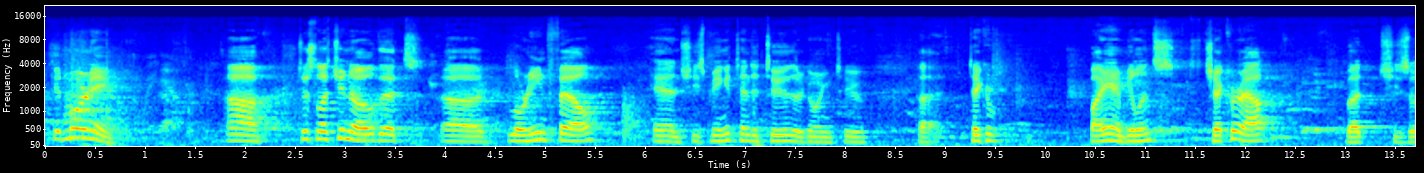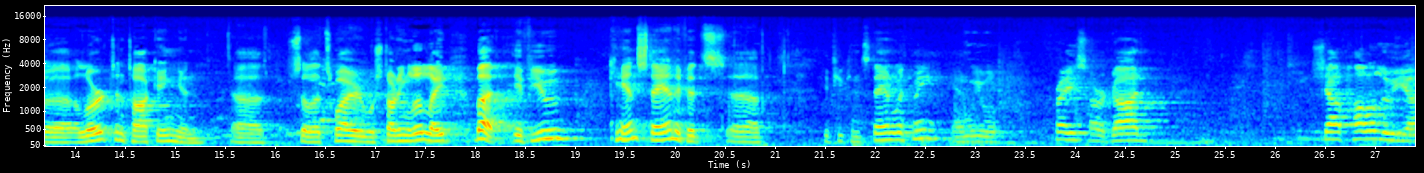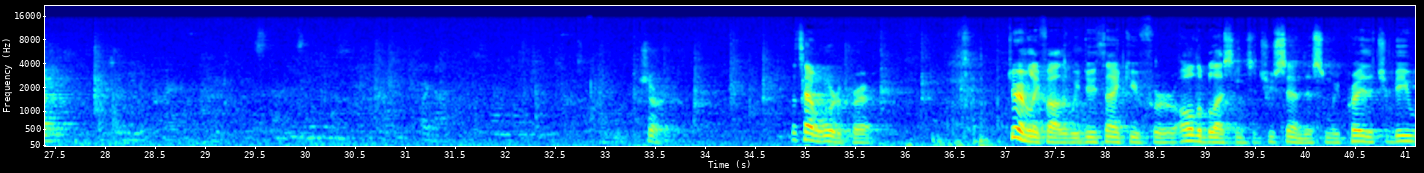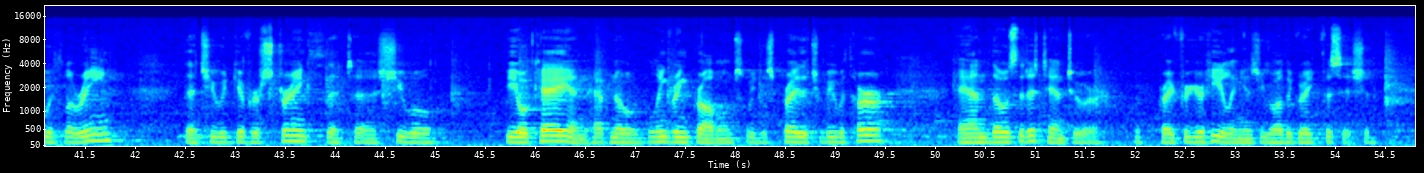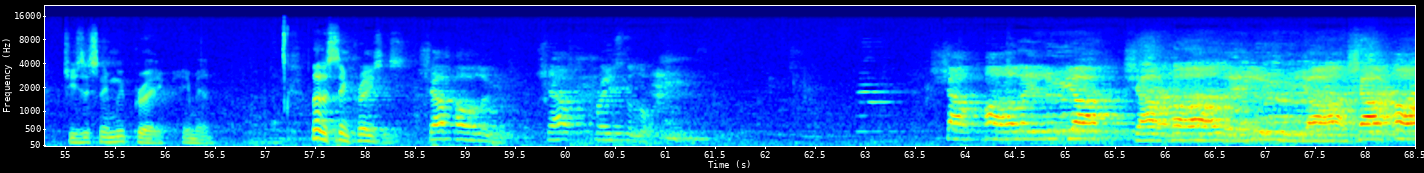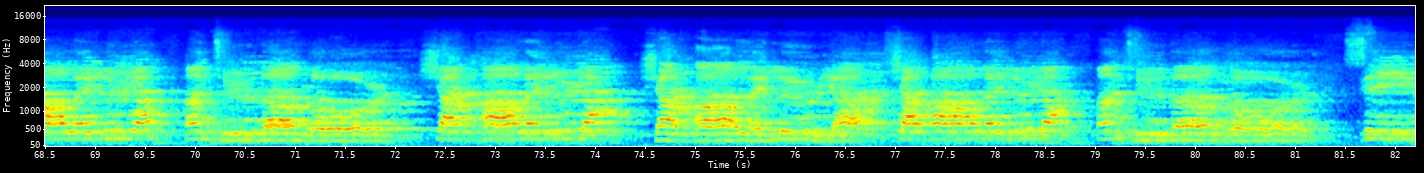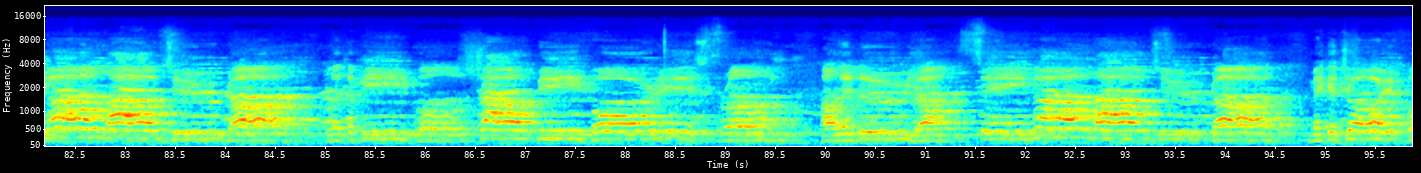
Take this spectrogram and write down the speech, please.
Good morning. Uh, just let you know that uh, Laureen fell and she's being attended to. They're going to uh, take her by ambulance to check her out, but she's uh, alert and talking, and uh, so that's why we're starting a little late. But if you can stand, if it's uh, if you can stand with me, and we will praise our God. Shout hallelujah. Sure. Let's have a word of prayer. Dear Heavenly Father, we do thank you for all the blessings that you send us, and we pray that you be with Lorene, that you would give her strength, that uh, she will be okay and have no lingering problems. We just pray that you be with her and those that attend to her. We pray for your healing as you are the great physician. In Jesus' name we pray. Amen. Let us sing praises. Shout hallelujah. Shout praise the Lord. Shout hallelujah, shout hallelujah, shout hallelujah unto the Lord. Shout hallelujah, shout hallelujah, shout hallelujah joyful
